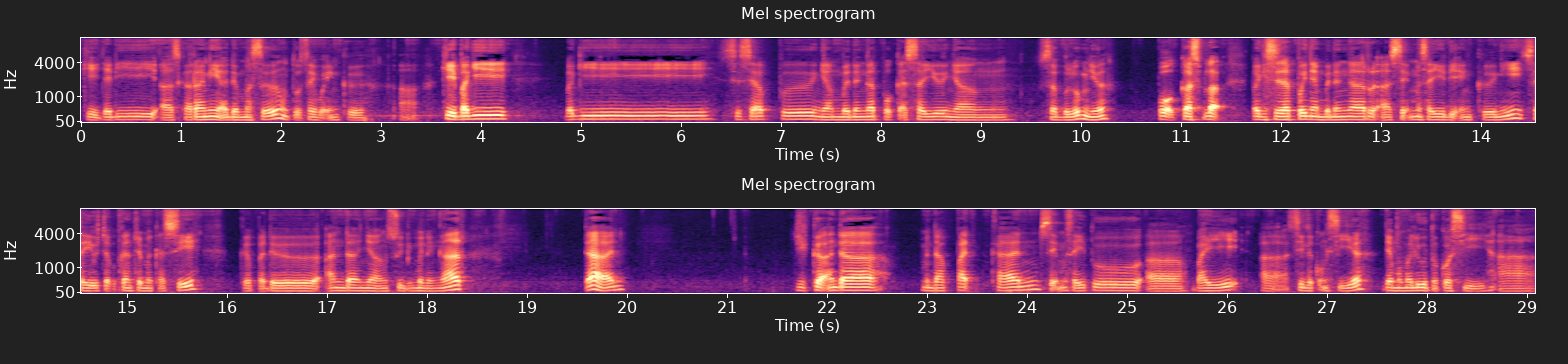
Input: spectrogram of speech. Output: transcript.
Okay, jadi uh, sekarang ni ada masa untuk saya buat anchor. Ha. Okay, bagi bagi sesiapa yang mendengar podcast saya yang sebelumnya, podcast pula, bagi sesiapa yang mendengar uh, segmen saya di anchor ni, saya ucapkan terima kasih kepada anda yang sudi mendengar. Dan jika anda mendapatkan segmen saya itu uh, baik, uh, sila kongsi ya. Jangan malu untuk kongsi. Uh,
